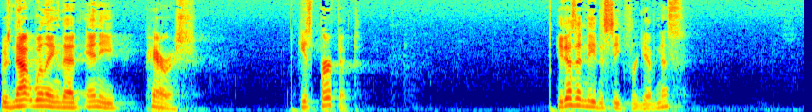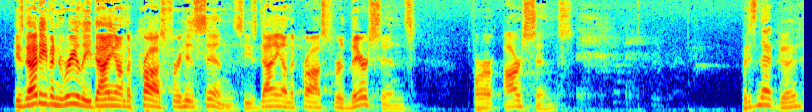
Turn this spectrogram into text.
who's not willing that any perish. He's perfect. He doesn't need to seek forgiveness. He's not even really dying on the cross for his sins. He's dying on the cross for their sins, for our sins. But isn't that good?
